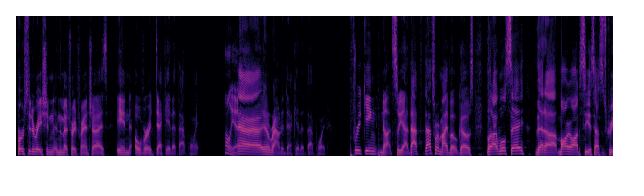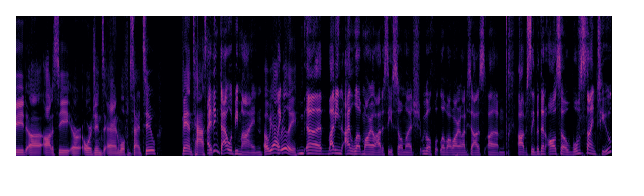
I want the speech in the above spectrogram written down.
first iteration in the Metroid franchise in over a decade at that point. Hell yeah. Uh, in around a decade at that point. Freaking nuts. So yeah, that's that's where my vote goes. But I will say that uh, Mario Odyssey, Assassin's Creed uh, Odyssey or Origins, and Wolfenstein 2, fantastic. I think that would be mine. Oh, yeah, really? Uh, I mean, I love Mario Odyssey so much. We both love Mario Odyssey, um, obviously, but then also Wolfenstein 2,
